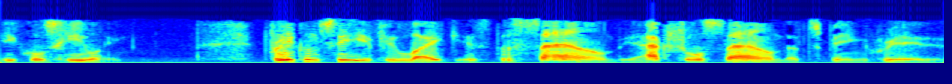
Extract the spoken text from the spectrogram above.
equals healing. Frequency, if you like, is the sound, the actual sound that's being created.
